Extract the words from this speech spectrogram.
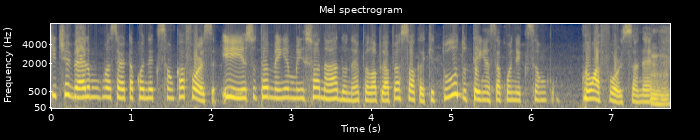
que tiveram uma certa conexão com a força. E isso também é mencionado, né, pela própria Soca, que tudo tem essa conexão com a força, né? Uhum.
